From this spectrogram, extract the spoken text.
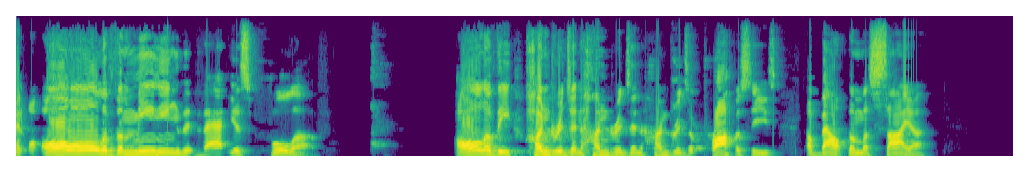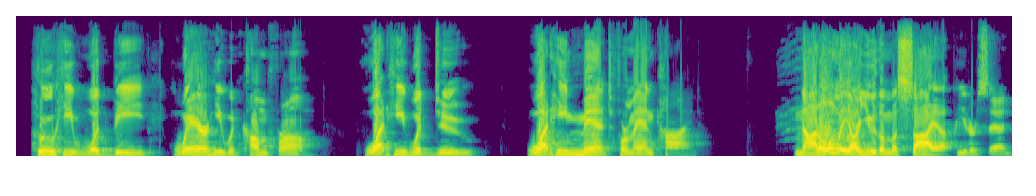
and all of the meaning that that is full of. All of the hundreds and hundreds and hundreds of prophecies about the Messiah, who he would be, where he would come from, what he would do, what he meant for mankind. Not only are you the Messiah, Peter said,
